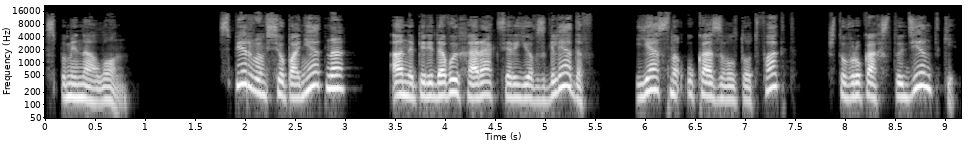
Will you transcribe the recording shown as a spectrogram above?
вспоминал он. С первым все понятно, а на передовой характер ее взглядов ясно указывал тот факт, что в руках студентки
